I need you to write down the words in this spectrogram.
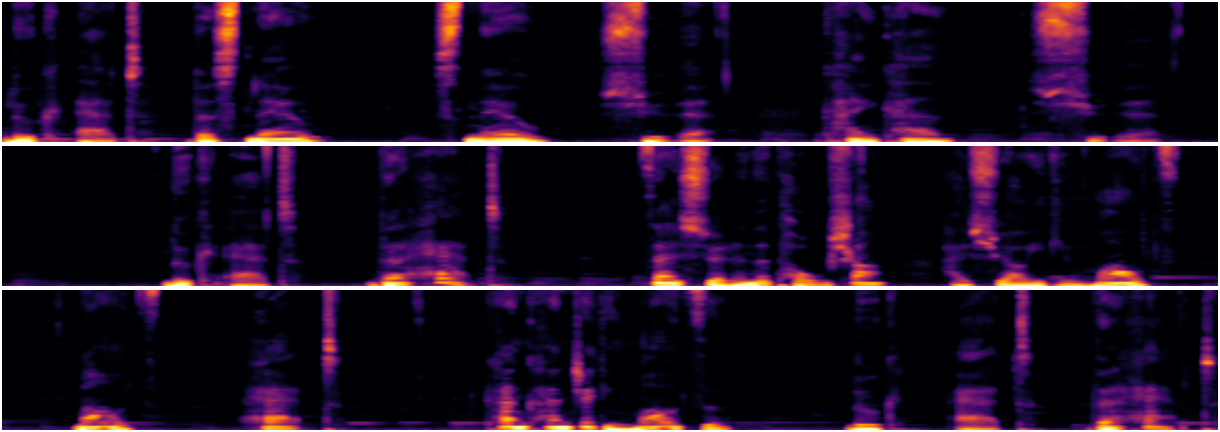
Look at the snow, snow 雪，看一看雪。Look at the hat，在雪人的头上还需要一顶帽子，帽子 hat，看看这顶帽子。Look at the hat。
